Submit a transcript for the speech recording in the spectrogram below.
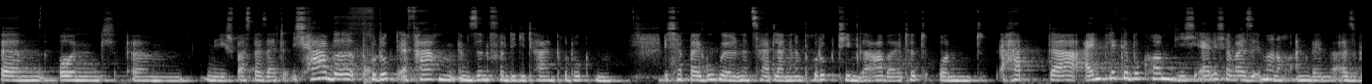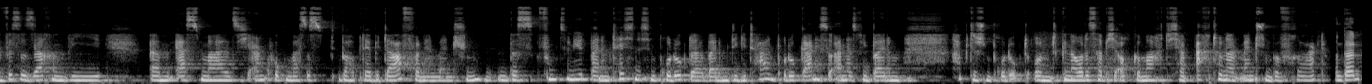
ähm, und ähm, nee Spaß beiseite. Ich habe Produkterfahrung im Sinne von digitalen Produkten. Ich habe bei Google eine Zeit lang in einem Produktteam gearbeitet und habe da Einblicke bekommen, die ich ehrlicherweise immer noch anwende. Also gewisse Sachen wie ähm, erstmal sich angucken, was ist überhaupt der Bedarf von den Menschen. Das funktioniert bei einem technischen Produkt oder bei einem digitalen Produkt gar nicht so anders wie bei einem haptischen Produkt. Und genau das habe ich auch gemacht. Ich habe 800 Menschen befragt. Und dann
